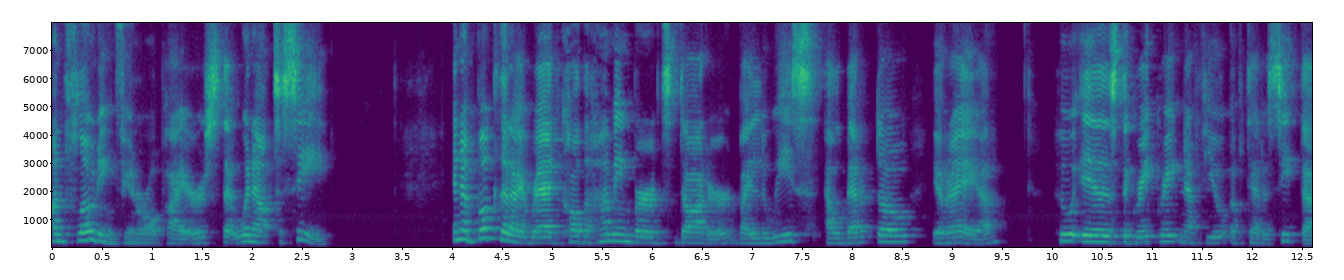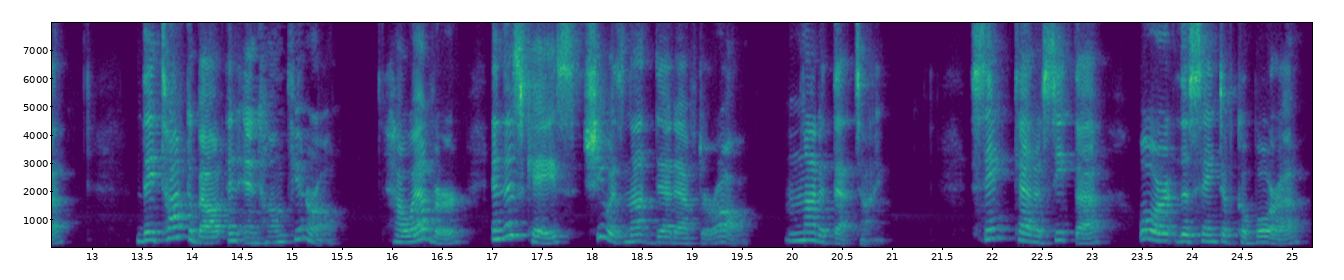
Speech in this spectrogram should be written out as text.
on floating funeral pyres that went out to sea. In a book that I read called The Hummingbird's Daughter by Luis Alberto Urrea, who is the great great nephew of Teresita, they talk about an in home funeral. However, in this case, she was not dead after all, not at that time. Saint Teresita, or the Saint of Cabora,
